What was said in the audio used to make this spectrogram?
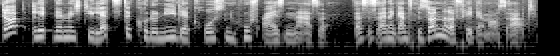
Dort lebt nämlich die letzte Kolonie der großen Hufeisennase. Das ist eine ganz besondere Fledermausart.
